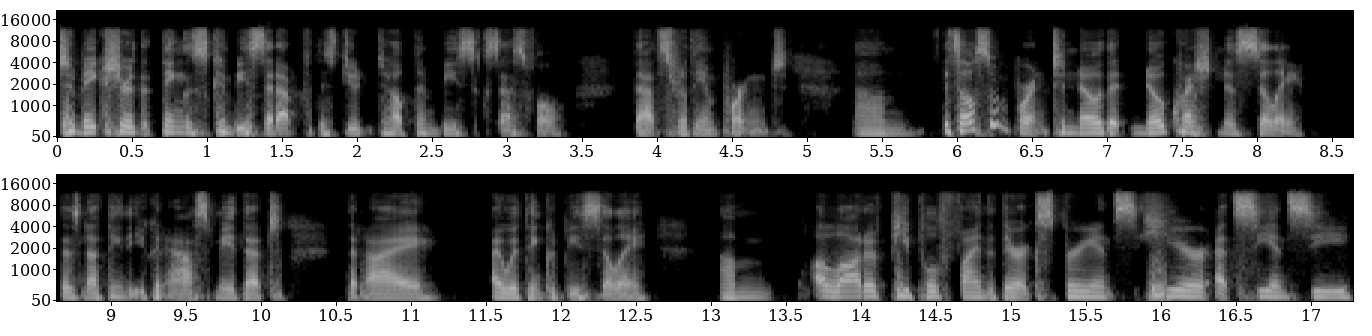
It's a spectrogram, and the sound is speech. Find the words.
to make sure that things can be set up for the student to help them be successful, that's really important. Um, it's also important to know that no question is silly. There's nothing that you can ask me that that I I would think would be silly. Um, a lot of people find that their experience here at CNC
